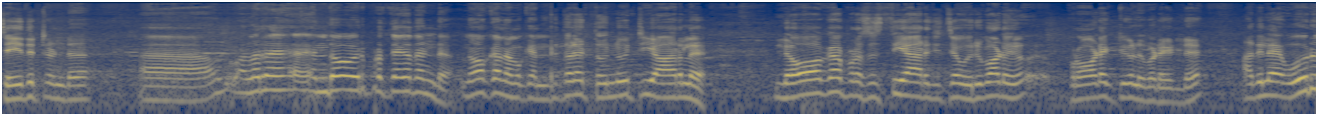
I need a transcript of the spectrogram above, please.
ചെയ്തിട്ടുണ്ട്. വളരെ എന്തോ ഒരു പ്രത്യേകത ഉണ്ട്. നോക്കാം നമുക്ക് എന്താ തൊണ്ണൂറ്റി ആറിൽ ലോക പ്രശസ്തി ആർജിച്ച ഒരുപാട് പ്രോഡക്റ്റുകൾ ഇവിടെ ഉണ്ട്. അതിലെ ഒരു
